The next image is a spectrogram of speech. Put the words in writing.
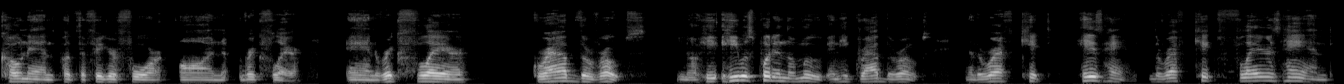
Konnan put the figure four on Ric Flair, and Ric Flair grabbed the ropes. You know, he, he was put in the move and he grabbed the ropes, and the ref kicked his hand. The ref kicked Flair's hand,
